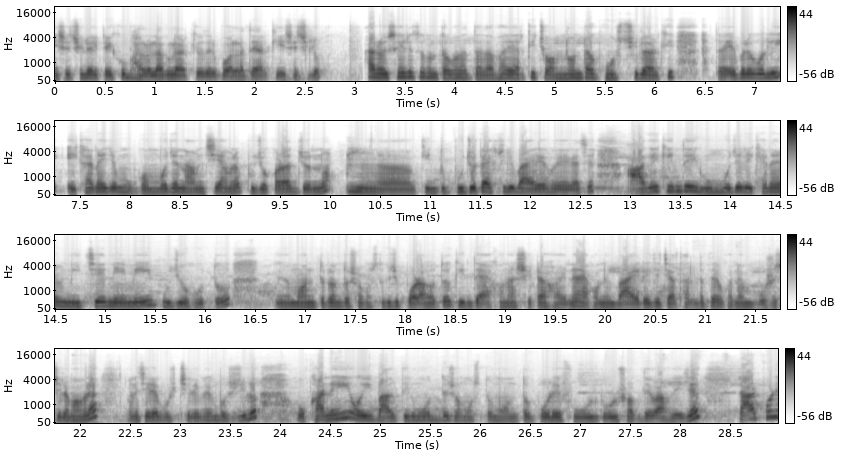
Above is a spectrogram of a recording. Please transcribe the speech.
এসেছিল এটাই খুব ভালো লাগল আর কি ওদের বলাতে আর কি এসেছিল। আর ওই সাইডে তোমাদের দাদাভাই আর কি চন্দনটা ঘষছিল আর কি। তো এবারে বলি, এখানে যে গম্বুজে নামছি আমরা পুজো করার জন্য। কিন্তু পুজোটা অ্যাকচুয়ালি বাইরে হয়ে গেছে। আগে কিন্তু এই গম্বুজের এখানে নিচে নেমেই পুজো হতো মন্ত্রতন্ত্র সমস্ত কিছু পড়া হতো, কিন্তু এখন আর সেটা হয় না। এখন ওই বাইরে যে চাতালটাতে ওখানে বসেছিলাম আমরা মানে ছেলে বসে, ছেলে মেয়ে বসেছিল, ওখানেই ওই বালতির মধ্যে সমস্ত মন্ত্র পড়ে, ফুল টুল সব দেওয়া হয়ে যায়। তারপরে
